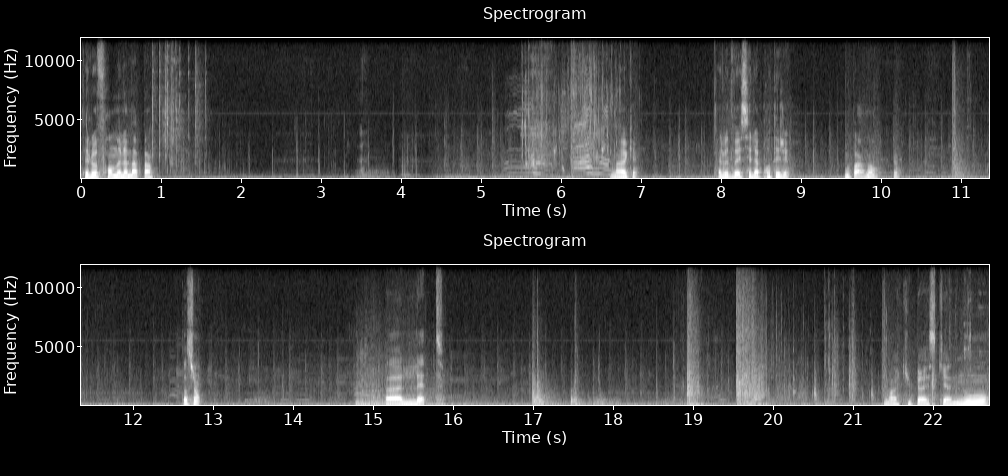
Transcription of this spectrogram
C'est l'offrande de la map. Hein. Ah, ok. L'autre va essayer de la protéger. Ou pas, non Attention. Palette. On va récupérer ce qu'il y a nous.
